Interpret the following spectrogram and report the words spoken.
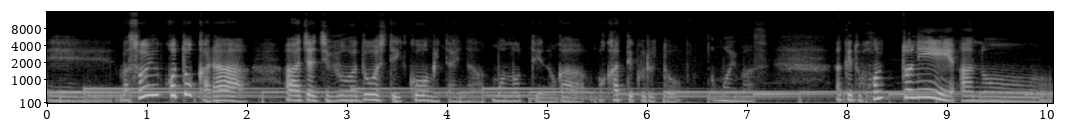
えー、まあ、そういうことからあじゃあ自分はどうしていこうみたいなものっていうのが分かってくると思います。だけど本当にあの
